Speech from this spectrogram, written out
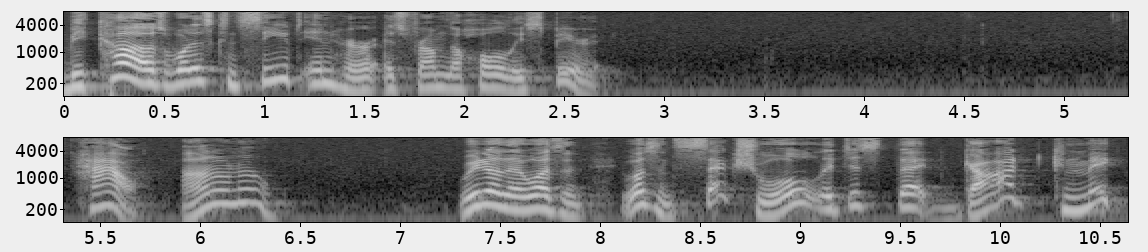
because what is conceived in her is from the Holy Spirit. How? I don't know. We know that wasn't it wasn't sexual. It's just that God can make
